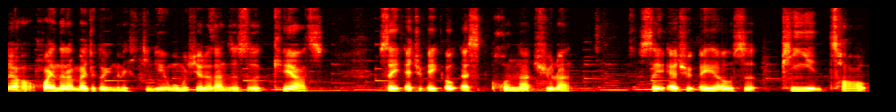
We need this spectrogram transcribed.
家好欢迎来到 Magic English。今天我们学的单词是 chaos，c h a o s，混乱、絮乱。c h a o 是拼音吵，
